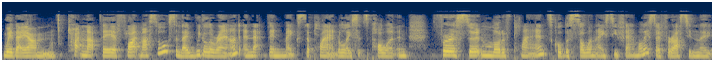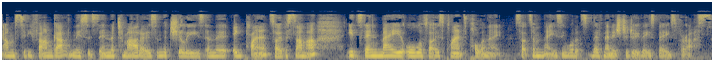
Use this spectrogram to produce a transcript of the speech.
where they um, tighten up their flight muscles and they wiggle around, and that then makes the plant release its pollen. And for a certain lot of plants called the Solanaceae family. So for us in the um, city farm garden, this is then the tomatoes and the chilies and the eggplants over summer. It's then made all of those plants pollinate. So it's amazing what it's, they've managed to do these bees for us.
